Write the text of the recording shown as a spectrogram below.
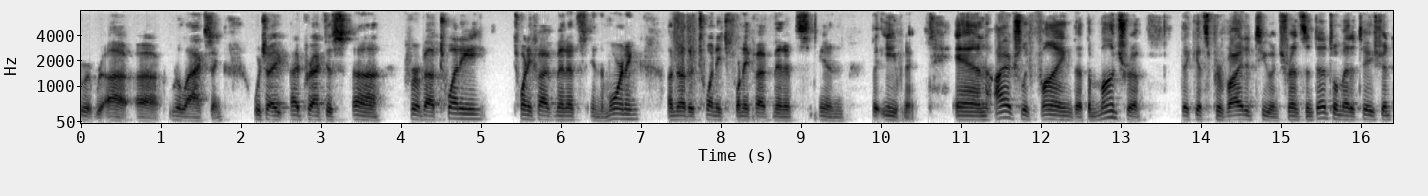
uh, uh, relaxing, which I, I practice uh, for about 20, 25 minutes in the morning, another 20 25 minutes in the evening. And I actually find that the mantra that gets provided to you in transcendental meditation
